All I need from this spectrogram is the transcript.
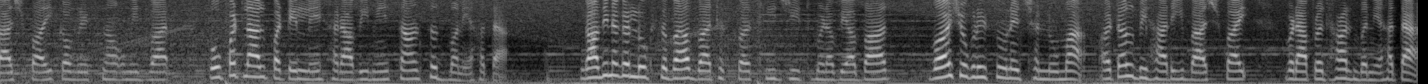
વાજપેયી કોંગ્રેસના ઉમેદવાર પોપટલાલ પટેલને હરાવીને સાંસદ બન્યા હતા. ગાંધીનગર લોકસભા બેઠક પરથી જીત મેળવ્યા બાદ વર્ષ ઓગણીસો ને છન્નુંમાં અટલ બિહારી વાજપેયી વડાપ્રધાન બન્યા હતા.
